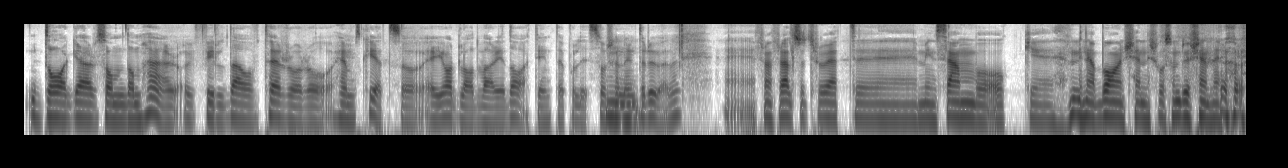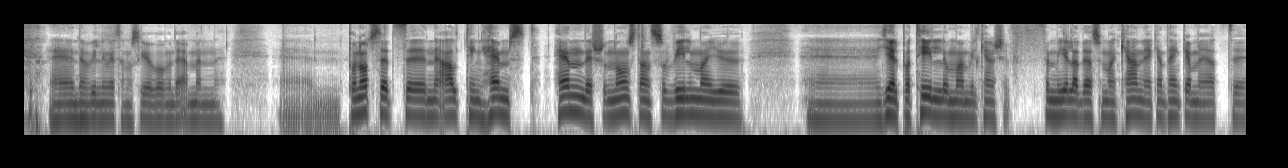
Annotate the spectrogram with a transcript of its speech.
Dagar som de här, fyllda av terror och hemskhet, så är jag glad varje dag att jag inte är polis. Så känner Mm. inte du eller? Eh, framförallt så tror jag att eh, min sambo och eh, mina barn känner så som du känner. eh, de vill nog veta om de ska jobba med det. Men eh, på något sätt eh, när allting hemskt händer så någonstans så vill man ju eh, hjälpa till om man vill kanske förmedla det som man kan. Jag kan tänka mig att eh,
